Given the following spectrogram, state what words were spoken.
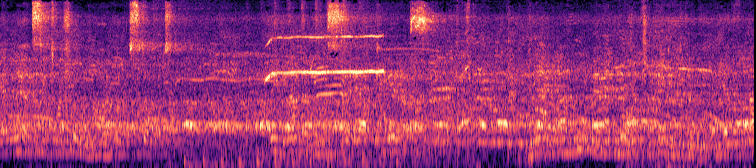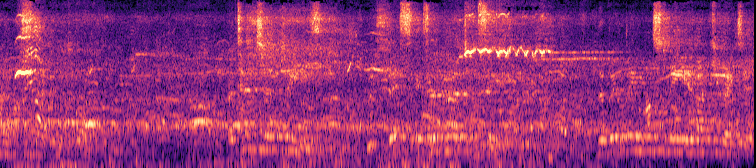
En nödsituation har uppstått. Byggnaden måste evakueras. Lämna omedelbart byggnaden genom närmaste utgång. Attention please. This is an emergency. The building must be evacuated.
